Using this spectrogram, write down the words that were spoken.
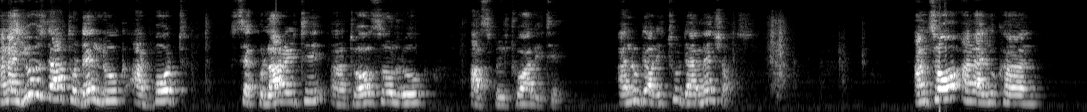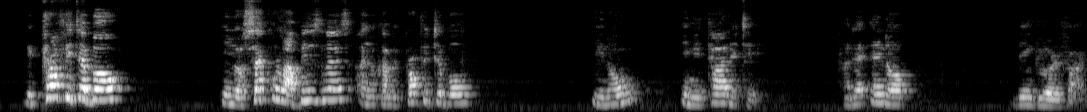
And I use that to then look at both secularity and to also look at spirituality. I looked at the two dimensions. And so, and that you can be profitable in your secular business and you can be profitable, you know, in eternity. And then end up being glorified.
